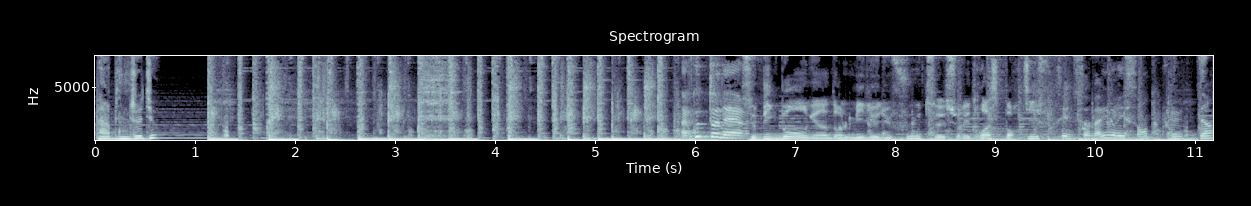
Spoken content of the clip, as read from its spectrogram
par Binge Audio. Un coup de tonnerre. Ce Big Bang hein, dans le milieu du foot euh, sur les droits sportifs. C'est une somme ahurissante, plus d'un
